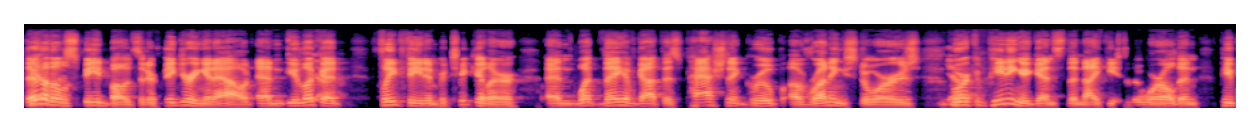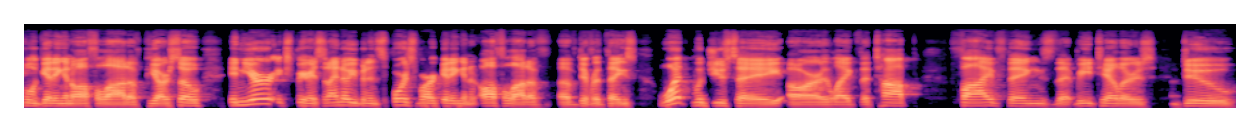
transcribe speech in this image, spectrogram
They're yeah. the little speedboats that are figuring it out. And you look yeah. at Fleet Feet in particular, and what they have got this passionate group of running stores yeah. who are competing against the Nikes of the world and people getting an awful lot of PR. So, in your experience, and I know you've been in sports marketing and an awful lot of, of different things, what would you say are like the top five things that retailers do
